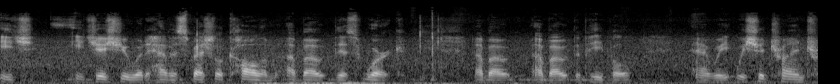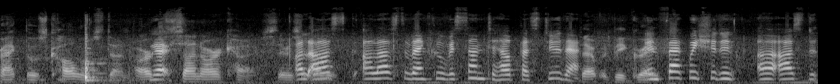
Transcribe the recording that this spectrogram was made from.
each each issue would have a special column about this work, about about the people, and we, we should try and track those columns down. Our Yeah. Sun Archives. There's I'll ask. I'll ask the Vancouver Sun to help us do that. That would be great. In fact, we should uh, ask the,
